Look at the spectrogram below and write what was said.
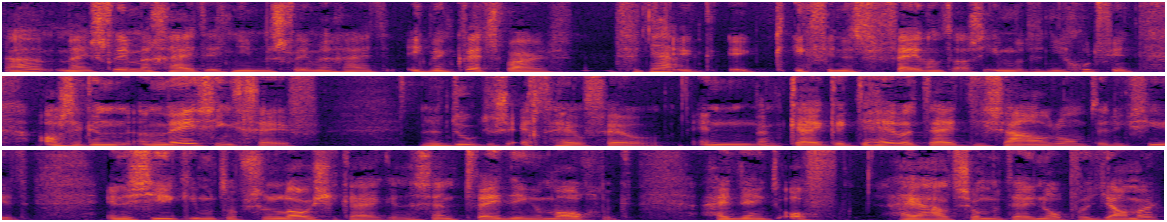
Nou, mijn slimmigheid is niet mijn slimmigheid. Ik ben kwetsbaar. Ja. Ik, ik, ik vind het vervelend als iemand het niet goed vindt. Als ik een, een lezing geef, dan doe ik dus echt heel veel. En dan kijk ik de hele tijd die zaal rond en ik zie het. En dan zie ik iemand op zijn loge kijken. En er zijn twee dingen mogelijk. Hij denkt of hij houdt zo meteen op, wat jammer.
